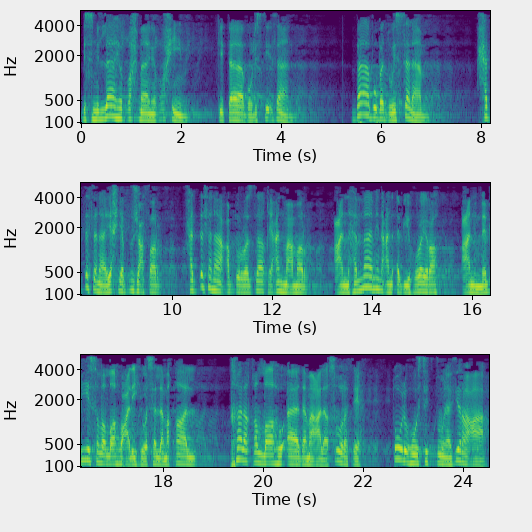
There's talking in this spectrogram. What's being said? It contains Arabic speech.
بسم الله الرحمن الرحيم. كتاب الاستئذان. باب بدو السلام. حدثنا يحيى بن جعفر حدثنا عبد الرزاق عن معمر عن همام عن أبي هريرة عن النبي صلى الله عليه وسلم قال خلق الله آدم على صورته طوله ستون ذراعا.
